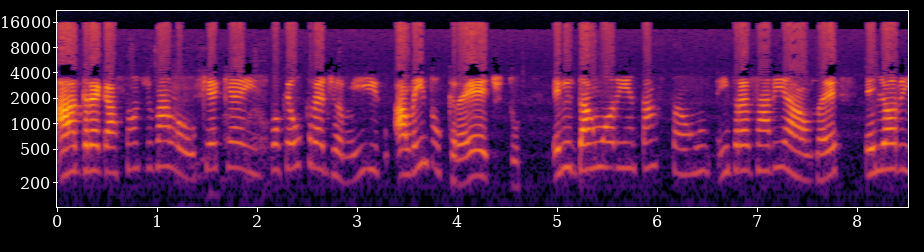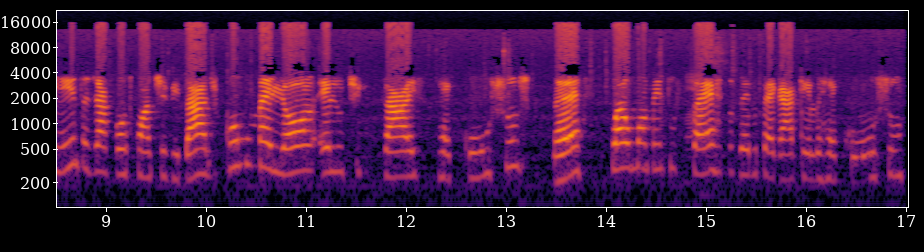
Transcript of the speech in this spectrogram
agregação de valor. O que é, que é isso? Porque o crédito amigo, além do crédito, ele dá uma orientação empresarial, né? Ele orienta de acordo com a atividade como melhor ele utilizar esses recursos, né? Qual é o momento certo dele pegar aquele recurso,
